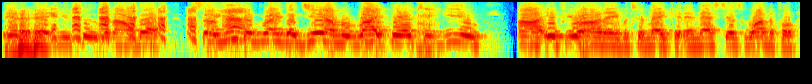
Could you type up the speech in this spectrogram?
internet, YouTube, and all that. So you can bring the gym right there to you uh, if you're unable to make it, and that's just wonderful.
